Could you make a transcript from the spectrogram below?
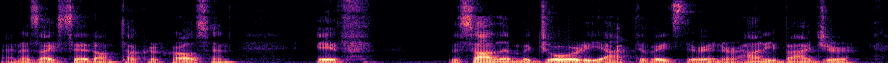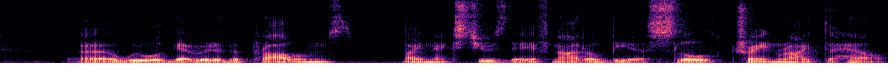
And as I said on Tucker Carlson, if the silent majority activates their inner honey badger, uh, we will get rid of the problems by next Tuesday. If not, it'll be a slow train ride to hell.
